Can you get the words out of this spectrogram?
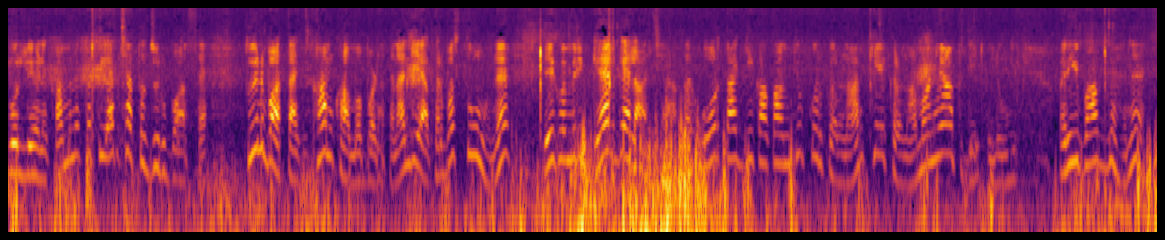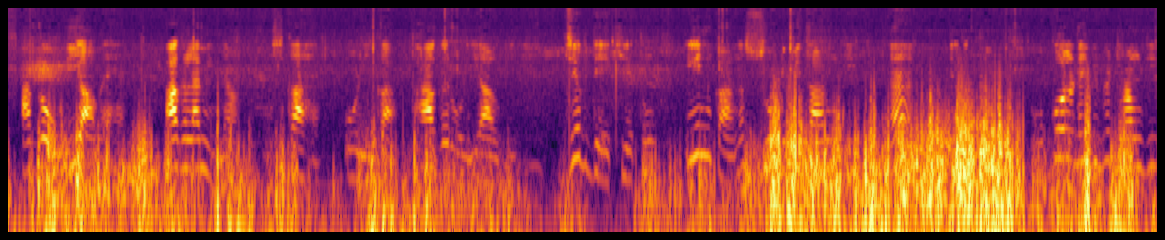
बोलने का मैंने कति अच्छा तजुर्बा है। तू इन बात की खाम खाम भड़कना लिया कर बस तू ने। बार मेरी गैर गैल आ जा कर और ताकि का काम क्यों कर करना के करना मैंने आप देख लूँगी। अरे बाग जो है ना, आगे होली आवे है, अगला महीना उसका है। होली का भागर आओगी। जब देखिए तू इनका ना सूट भी तारूँगी, हैं? भी बिठाऊँगी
